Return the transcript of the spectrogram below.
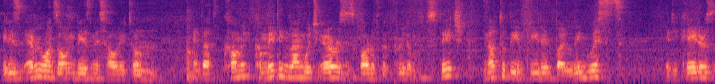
it is everyone's own business how they talk, and that commi- committing language errors is part of the freedom of speech, not to be impeded by linguists, educators,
